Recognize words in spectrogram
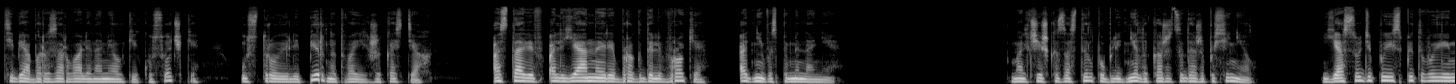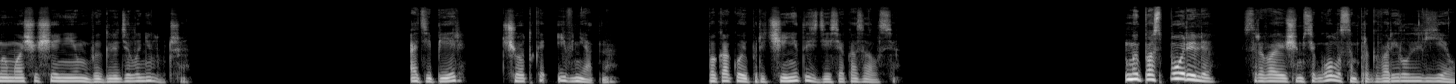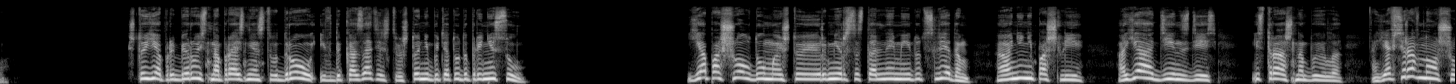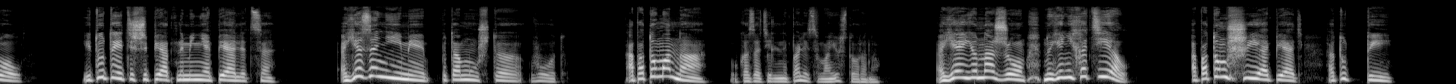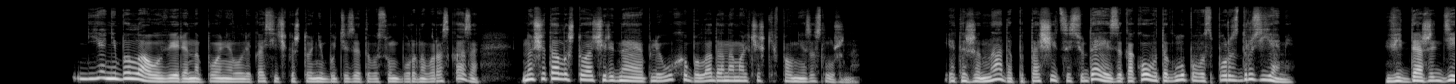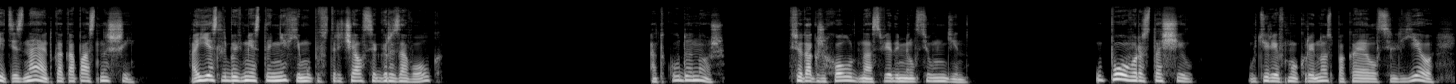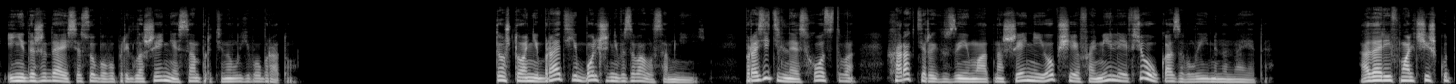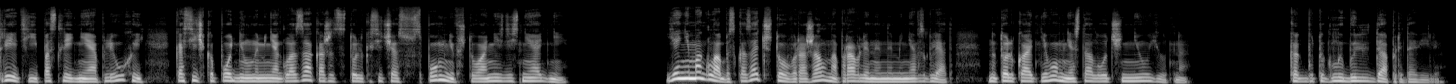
Тебя бы разорвали на мелкие кусочки, устроили пир на твоих же костях, оставив Альянере Брагдельвроке одни воспоминания. Мальчишка застыл, побледнел и, кажется, даже посинел. Я, судя по испытываемым ощущениям, выглядела не лучше. А теперь четко и внятно. По какой причине ты здесь оказался? «Мы поспорили», — срывающимся голосом проговорил Ильео. «Что я проберусь на празднество Дроу и в доказательство что-нибудь оттуда принесу. Я пошел, думая, что Эрмир с остальными идут следом, а они не пошли, а я один здесь, и страшно было, а я все равно шел. И тут эти шипят на меня, пялятся. А я за ними, потому что... вот. А потом она, указательный палец в мою сторону. А я ее ножом, но я не хотел. А потом Ши опять, а тут ты. Я не была уверена, понял ли Косичка что-нибудь из этого сумбурного рассказа, но считала, что очередная плеуха была дана мальчишке вполне заслуженно. Это же надо потащиться сюда из-за какого-то глупого спора с друзьями. Ведь даже дети знают, как опасны ши. А если бы вместо них ему повстречался грызоволк? Откуда нож? Все так же холодно осведомился Ундин. У повара стащил. Утерев мокрый нос, покаялся Льео и, не дожидаясь особого приглашения, сам протянул его брату. То, что они братья, больше не вызывало сомнений. Поразительное сходство, характер их взаимоотношений, общая фамилия — все указывало именно на это. Одарив мальчишку третьей и последней оплеухой, Косичка поднял на меня глаза, кажется, только сейчас вспомнив, что они здесь не одни. Я не могла бы сказать, что выражал направленный на меня взгляд, но только от него мне стало очень неуютно. Как будто глыбы льда придавили.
